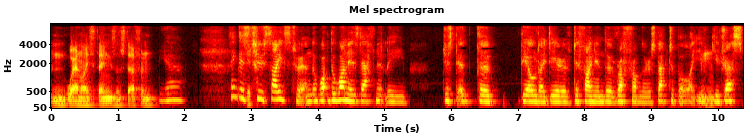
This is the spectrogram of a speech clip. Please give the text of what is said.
and wear nice things and stuff and yeah, I think there's Yeah. two sides to it, and the one- the one is definitely just uh, the the old idea of defining the rough from the respectable. Like you, Mm. you dress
